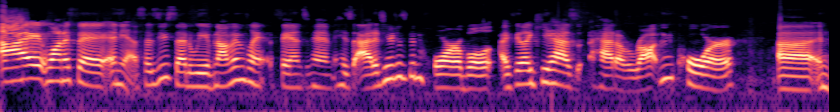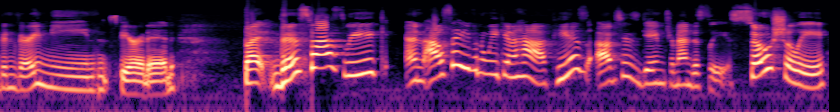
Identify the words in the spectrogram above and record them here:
I want to say, and yes, as you said, we have not been fans of him. His attitude has been horrible. I feel like he has had a rotten core uh, and been very mean spirited. But this past week, and I'll say even a week and a half, he has upped his game tremendously. Socially,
